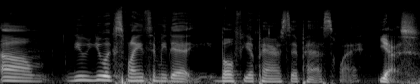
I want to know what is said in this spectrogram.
Um, you you explained to me that both your parents did pass away. Yes.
